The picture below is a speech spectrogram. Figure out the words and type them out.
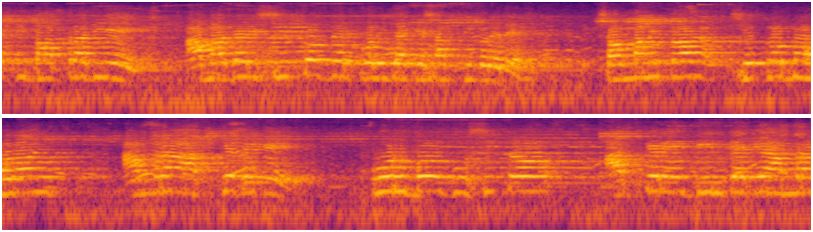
একটি বার্তা দিয়ে আমাদের শিক্ষকদের কলিজাকে শান্তি করে দেন। সম্মানিত শিক্ষক মহোদয়, আমরা আজকে থেকে পূর্ব ঘোষিত আজকের এই দিনটাকে আমরা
